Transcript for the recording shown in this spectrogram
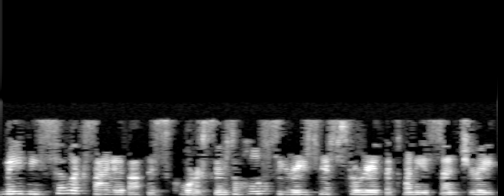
made me so excited about this course. There's a whole series, History of the 20th Century.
